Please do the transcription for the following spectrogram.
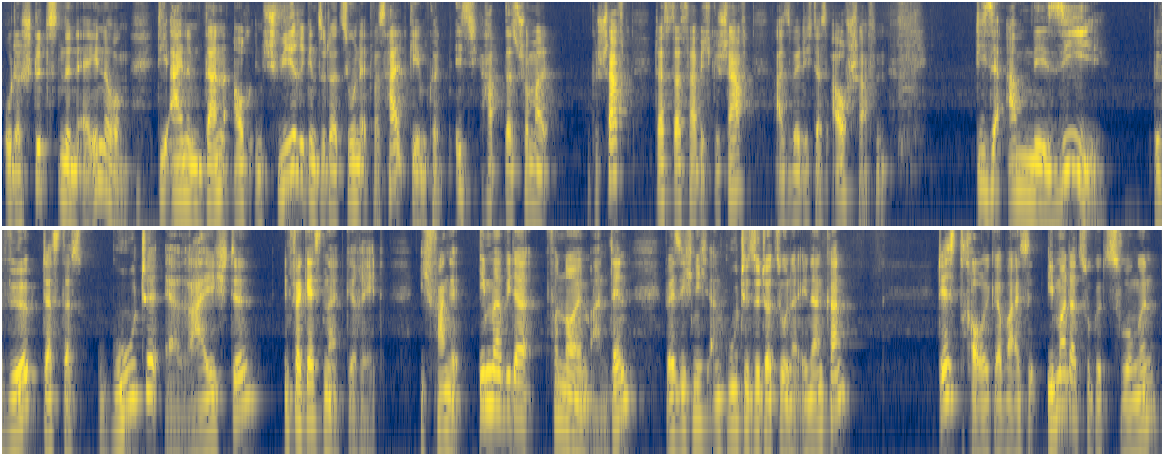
oder stützenden Erinnerungen, die einem dann auch in schwierigen Situationen etwas Halt geben können. Ich habe das schon mal geschafft, das, das habe ich geschafft, also werde ich das auch schaffen. Diese Amnesie bewirkt, dass das Gute, Erreichte in Vergessenheit gerät. Ich fange immer wieder von neuem an, denn wer sich nicht an gute Situationen erinnern kann, der ist traurigerweise immer dazu gezwungen,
